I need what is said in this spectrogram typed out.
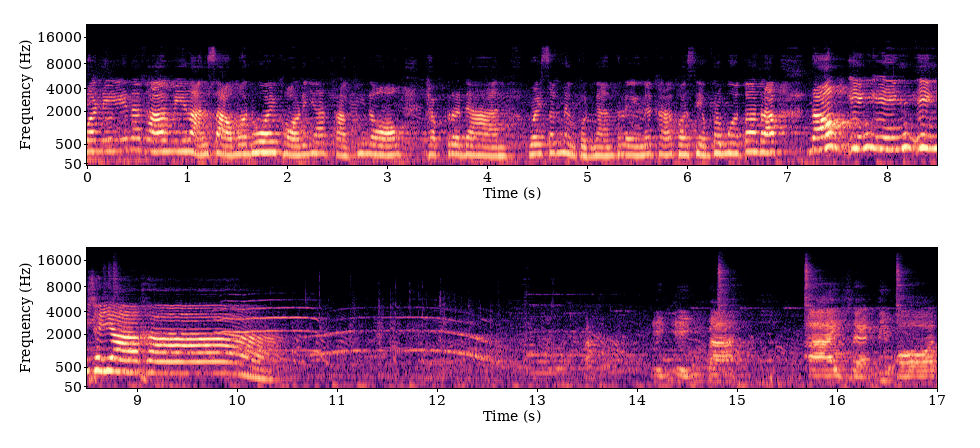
วันนี้นะคะมีหลานสาวมาด้วยขออนุญาตฝากพี่น้องทับกระดานไว้สักหนึ่งผลงานเพลงนะคะ ขอเสียงประมือต้อนรับ น้องอิงอิงอิงชยาค่ะอิงอิงมาอายแสงนีออน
